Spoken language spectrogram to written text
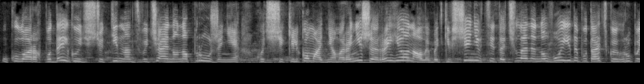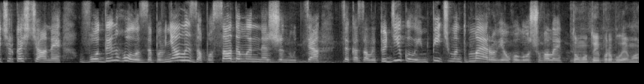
У кулуарах подейкують, що ті надзвичайно напружені. Хоч ще кількома днями раніше регіонали, батьківщинівці та члени нової депутатської групи черкащани в один голос запевняли, за посадами не женуться. Це казали тоді, коли імпічмент мерові оголошували. Тому то і проблема,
